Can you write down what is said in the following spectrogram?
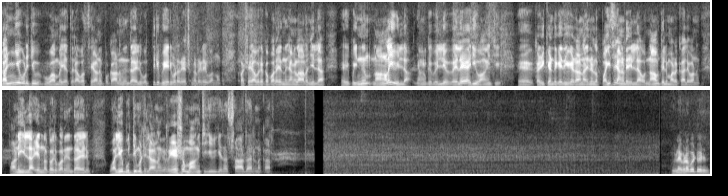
കഞ്ഞി കുടിച്ച് പോകാൻ വയ്യാത്തൊരവസ്ഥയാണ് ഇപ്പോൾ കാണുന്നത്. എന്തായാലും ഒത്തിരി പേര് ഇവിടെ റേഷൻ കടകളിൽ വന്നു. പക്ഷേ അവരൊക്കെ പറയുന്നത് ഞങ്ങൾ അറിഞ്ഞില്ല. ഇപ്പോൾ ഇന്നും നാളെയും ഇല്ല. ഞങ്ങൾക്ക് വലിയ വില അരി വാങ്ങിച്ച് കഴിക്കേണ്ട ഗതികേടാണ്. അതിനുള്ള പൈസ ഞങ്ങളുടെ ഇല്ല. ഒന്നാമത്തെ മഴക്കാലമാണ്. പണിയില്ല എന്നൊക്കെ അവർ പറഞ്ഞു. എന്തായാലും വലിയ ബുദ്ധിമുട്ടിലാണ് റേഷൻ വാങ്ങിച്ച് ജീവിക്കുന്ന സാധാരണക്കാർ. നിങ്ങൾ എവിടെ പോയിട്ട് വരുന്നത്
